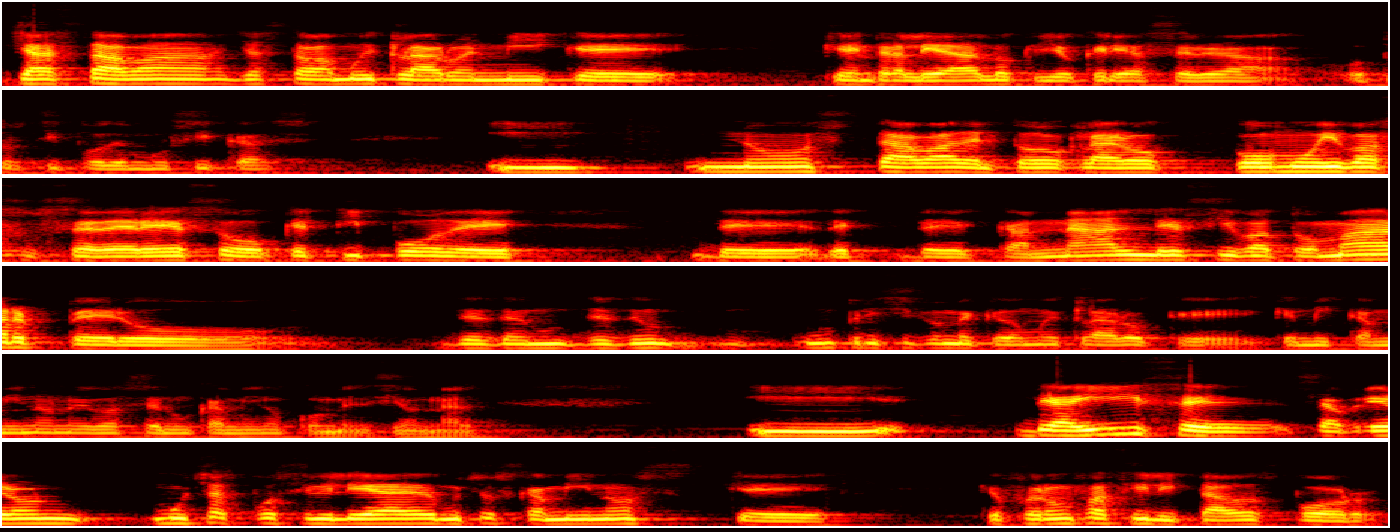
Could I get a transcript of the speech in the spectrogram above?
ya estaba, ya estaba muy claro en mí que, que en realidad lo que yo quería hacer era otro tipo de músicas. Y no estaba del todo claro cómo iba a suceder eso o qué tipo de, de, de, de canales iba a tomar, pero desde, desde un, un, principio me quedó muy claro que, que, mi camino no iba a ser un camino convencional. Y de ahí se, se abrieron muchas posibilidades, muchos caminos que, que, fueron facilitados por,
